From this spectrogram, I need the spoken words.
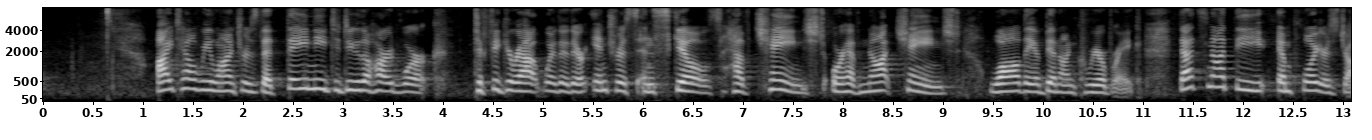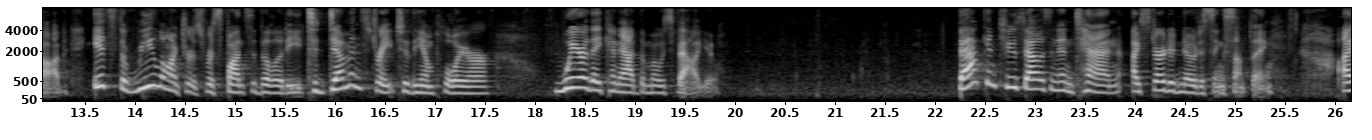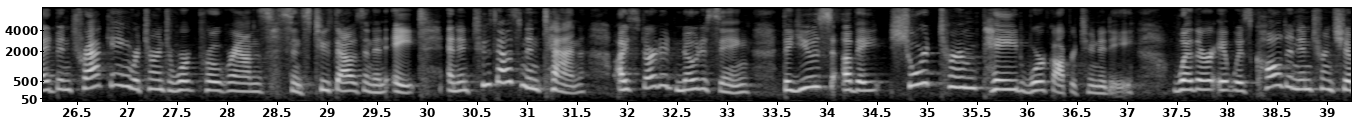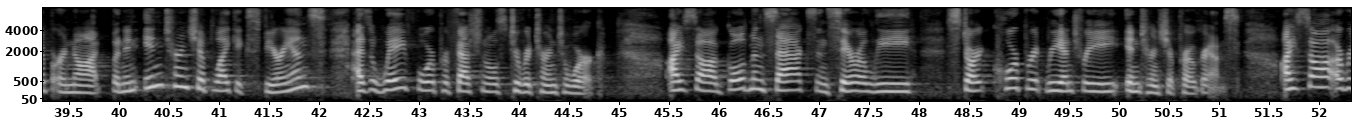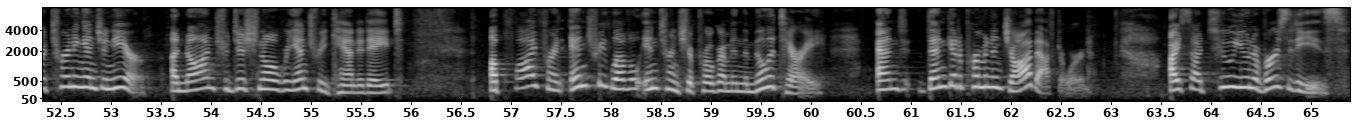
I tell relaunchers that they need to do the hard work to figure out whether their interests and skills have changed or have not changed while they have been on career break. That's not the employer's job. It's the relauncher's responsibility to demonstrate to the employer where they can add the most value. Back in 2010, I started noticing something. I had been tracking return to work programs since 2008, and in 2010, I started noticing the use of a short term paid work opportunity, whether it was called an internship or not, but an internship like experience as a way for professionals to return to work. I saw Goldman Sachs and Sara Lee start corporate reentry internship programs. I saw a returning engineer a non traditional reentry candidate apply for an entry level internship program in the military and then get a permanent job afterward. I saw two universities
